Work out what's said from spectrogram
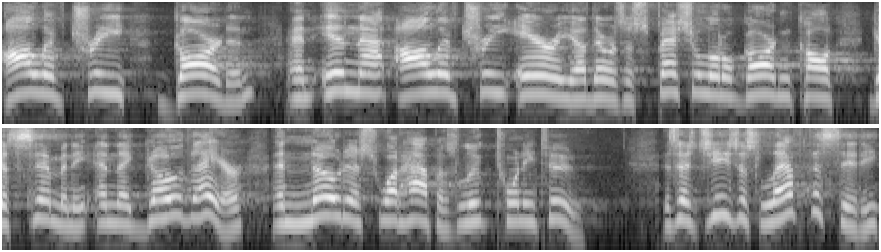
olive tree garden. And in that olive tree area, there was a special little garden called Gethsemane. And they go there and notice what happens. Luke 22. It says, Jesus left the city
